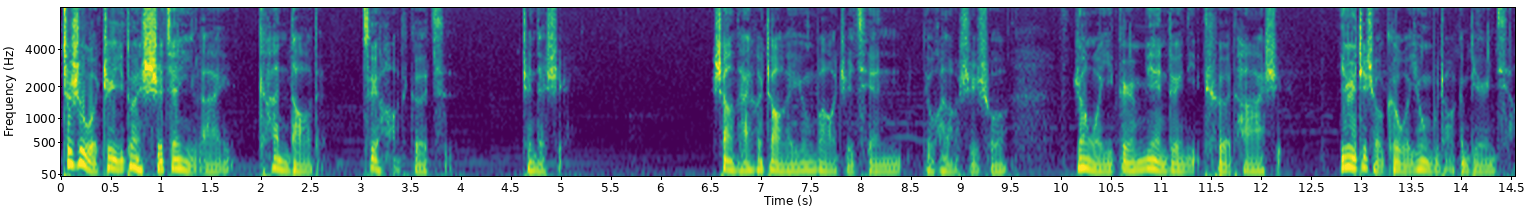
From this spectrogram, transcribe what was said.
这是我这一段时间以来看到的最好的歌词，真的是。”上台和赵雷拥抱之前，刘欢老师说：“让我一个人面对你特踏实，因为这首歌我用不着跟别人抢。”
